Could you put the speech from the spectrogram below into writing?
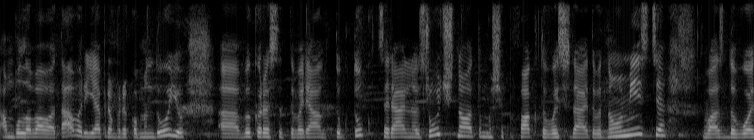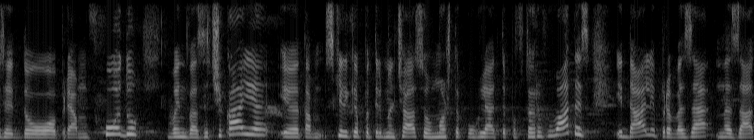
Амбулавава Тавер, я прям рекомендую е, використати варіант тук-тук. Це реально зручно, тому що по факту ви сідаєте в одному місці, вас довозять до прямо входу. Він вас зачекає. І, там скільки потрібно часу, ви можете погуляти, пофотографуватись, і далі привезе назад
